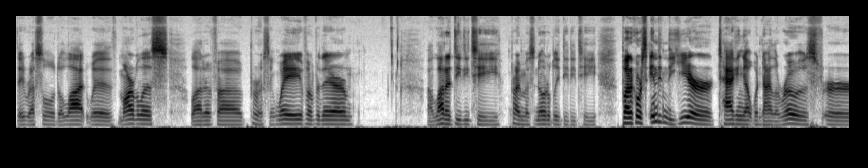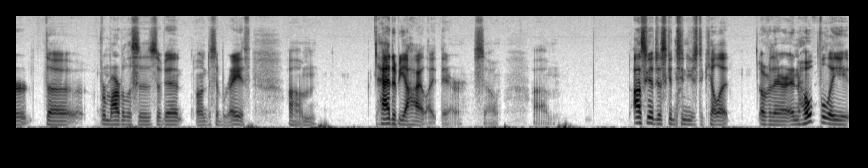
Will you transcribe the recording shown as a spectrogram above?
they wrestled a lot with Marvelous, a lot of uh, Pro Wrestling Wave over there, a lot of DDT, probably most notably DDT. But of course, ending the year tagging up with Nyla Rose for the for Marvelous's event on December eighth um, had to be a highlight there. So um, Asuka just continues to kill it over there, and hopefully,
